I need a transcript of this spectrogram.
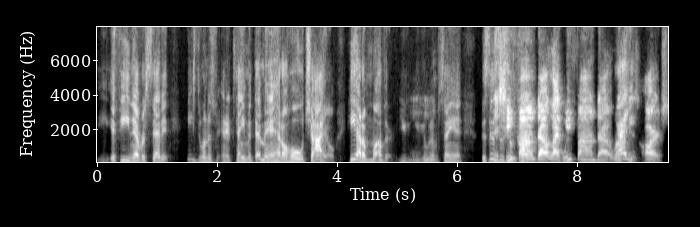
If he never said it, he's doing this for entertainment. That man had a whole child. He had a mother. You, you get what. Mm-hmm. I'm saying? This is she found out like we found out, which Right. is harsh.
